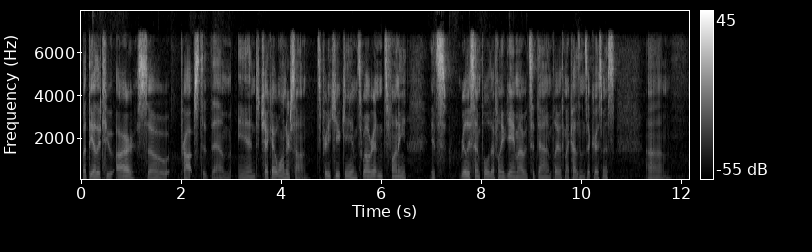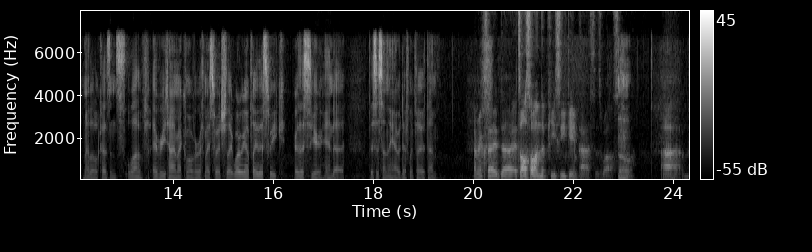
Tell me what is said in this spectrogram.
But the other two are, so props to them. And check out Wandersong. It's a pretty cute game, it's well written, it's funny, it's really simple. Definitely a game I would sit down and play with my cousins at Christmas. Um, my little cousins love every time I come over with my Switch. Like, what are we gonna play this week or this year? And uh, this is something I would definitely play with them. I'm excited. Uh, it's also on the PC Game Pass as well. So, Mhm. um,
